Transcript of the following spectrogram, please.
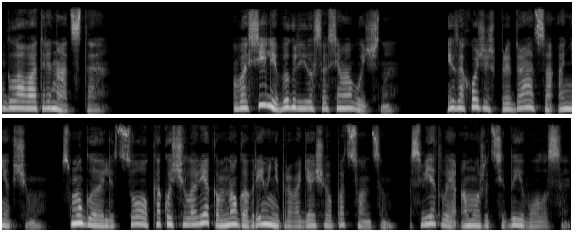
Глава 13. Василий выглядел совсем обычно. И захочешь придраться, а не к чему. Смуглое лицо, как у человека, много времени проводящего под солнцем. Светлые, а может, седые волосы.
